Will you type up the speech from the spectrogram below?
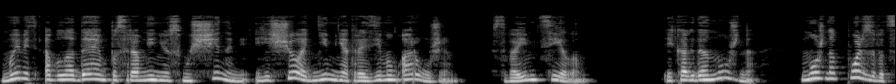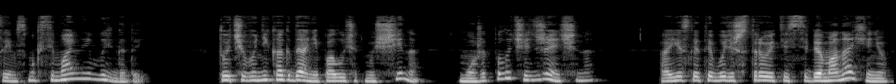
мы ведь обладаем по сравнению с мужчинами еще одним неотразимым оружием — своим телом. И когда нужно, можно пользоваться им с максимальной выгодой. То, чего никогда не получит мужчина, может получить женщина. А если ты будешь строить из себя монахиню,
